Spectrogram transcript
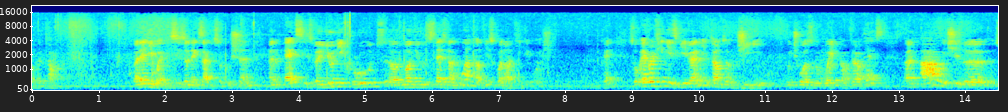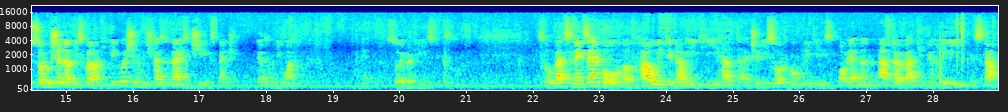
of a tau function. But anyway, this is an exact solution, and x is the unique root of modulus less than 1 of this quadratic equation. Okay? So everything is given in terms of g, which was the weight of vertex, and r, which is the solution of this quadratic equation, which has a nice g expansion. There's only one. Okay? So everything is fixed. So that's an example of how integrability helped actually solve completely this problem, and after that you can really start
